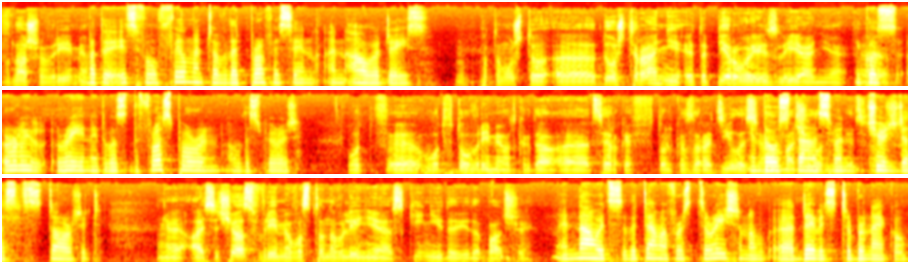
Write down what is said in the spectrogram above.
в наше время, but it's fulfillment of that prophecy in, in our days. потому что э, дождь ранний это первое излияние. э, Because early rain, it was the first pouring of the Spirit. вот, э, вот в то время, вот, когда э, церковь только зародилась, In она those начала times when двигаться. church just started. Э, А сейчас время восстановления скинии Давида падшей. And now it's the time of restoration of uh, David's tabernacle.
